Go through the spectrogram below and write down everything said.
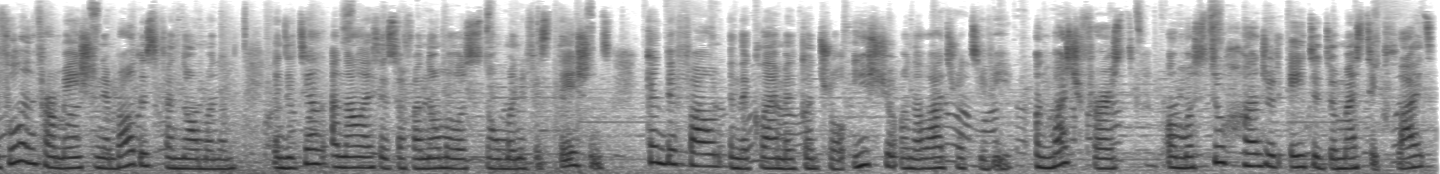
The full information about this phenomenon and detailed analysis of anomalous snow manifestations can be found in the climate control issue on ALLATRA TV. On March 1st, almost 280 domestic flights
